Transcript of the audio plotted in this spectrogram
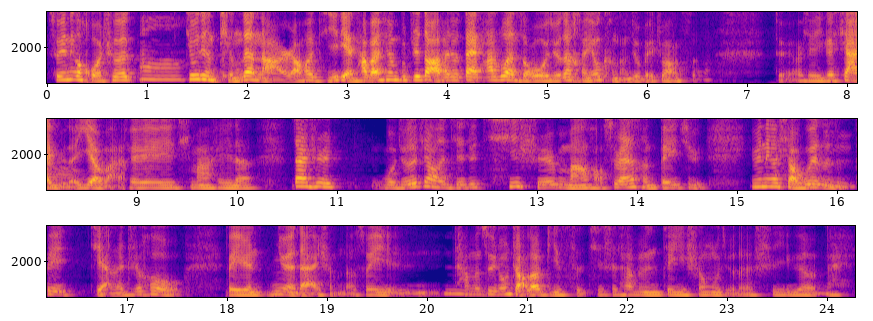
所以那个火车究竟停在哪儿，然后几点，他完全不知道，他就带他乱走。我觉得很有可能就被撞死了。对，而且一个下雨的夜晚，黑漆麻黑的。但是我觉得这样的结局其实蛮好，虽然很悲剧，因为那个小柜子被捡了之后。被人虐待什么的，所以他们最终找到彼此。其实他们这一生，我觉得是一个唉，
